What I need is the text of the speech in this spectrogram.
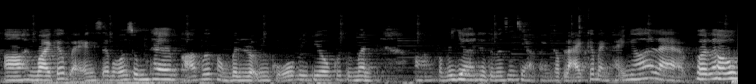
uh, mời các bạn sẽ bổ sung thêm ở với phần bình luận của video của tụi mình. Uh, còn bây giờ thì tụi mình xin chào và hẹn gặp lại. Các bạn hãy nhớ là follow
